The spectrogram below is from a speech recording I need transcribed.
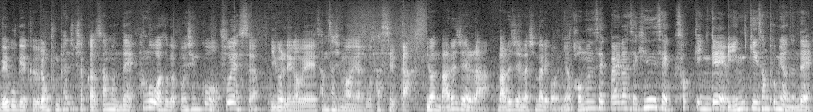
외국의 그 명품 편집샵 가서 산 건데 한국 와서 몇 번 신고 후회했어요. 이걸 내가 왜 3, 40만 원이나 주고 샀을까? 이건 마르지엘라, 마르지엘라 신발이거든요. 검은색, 빨간색, 흰색 섞인 게 인기 상품이었는데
